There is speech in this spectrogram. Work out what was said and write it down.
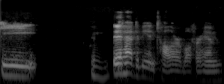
He it had to be intolerable for him.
